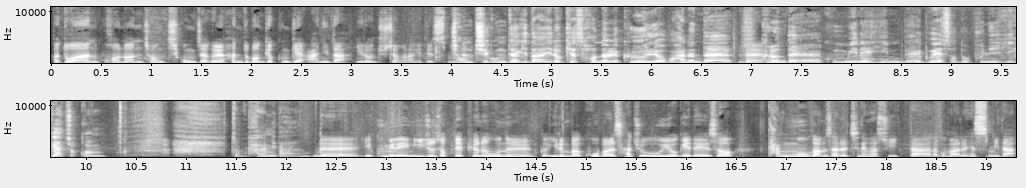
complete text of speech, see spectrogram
어, 또한 권원 정치 공작을 한두 번 겪은 게 아니다 이런 주장을 하게 됐습니다. 정치 공작이다 이렇게 선을 그으려고 하는데 네. 그런데 국민의힘 내부에서도 분위기가 조금 좀 다릅니다. 네, 이 국민의힘 이준석 대표는 오늘 그 이른바 고발 사주 의혹에 대해서 당무 감사를 진행할 수 있다라고 말을 했습니다.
